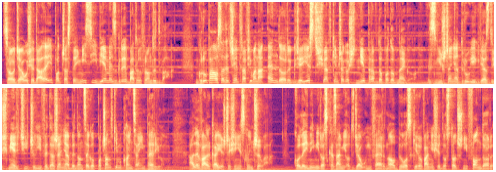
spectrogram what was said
Co działo się dalej podczas tej misji wiemy z gry Battlefront 2. Grupa ostatecznie trafiła na Endor, gdzie jest świadkiem czegoś nieprawdopodobnego zniszczenia drugiej gwiazdy śmierci, czyli wydarzenia będącego początkiem końca Imperium. Ale walka jeszcze się nie skończyła. Kolejnymi rozkazami oddziału Inferno było skierowanie się do stoczni Fondor,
